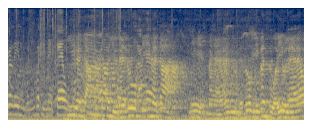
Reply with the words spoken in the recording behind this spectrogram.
ก็เล่นเหมือนบดินแก้วพี่นะอยากให้เจ้าอยู่ในรูปนี้นะจ้ะนี่แหมอยู่ในรูปนี้ก็สวยอยู่แล้ว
